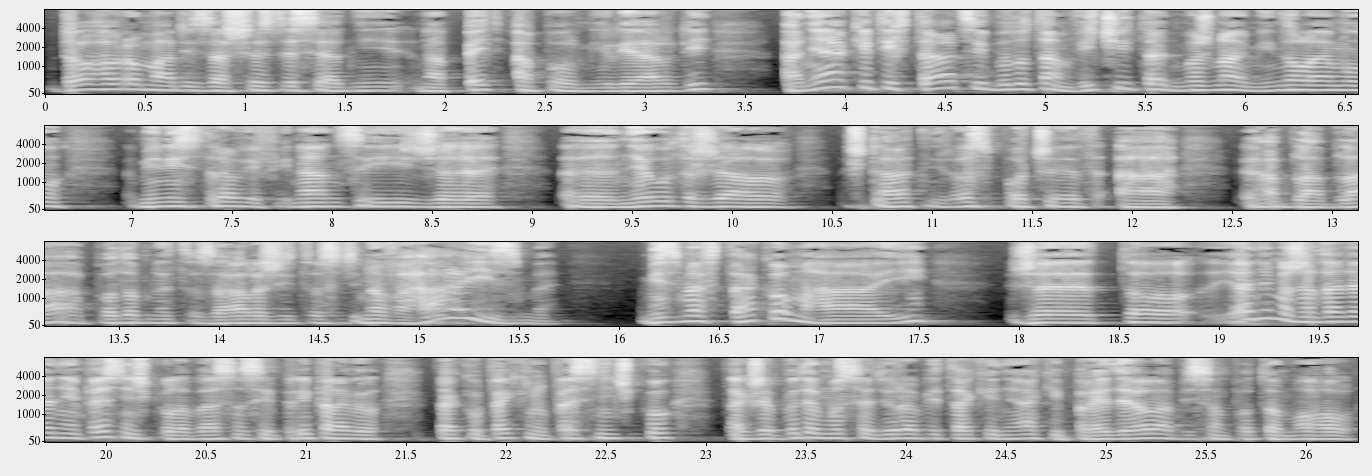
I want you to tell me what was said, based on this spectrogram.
dohromady za 60 dní na 5,5 miliardy a nejakí tí vtáci budú tam vyčítať možno aj minulému ministrovi financií, že e, neudržal štátny rozpočet a, bla bla a podobné to záležitosti. No v háji sme. My sme v takom háji, že to, ja nemôžem dať ani pesničku, lebo ja som si pripravil takú peknú pesničku, takže budem musieť urobiť taký nejaký predel, aby som potom mohol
